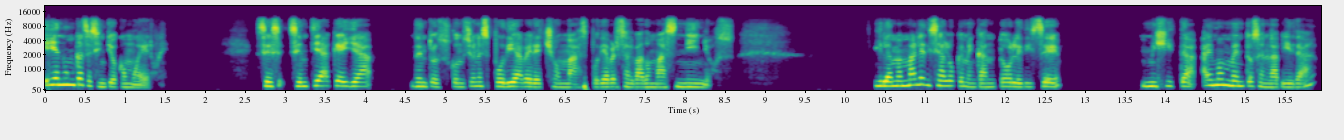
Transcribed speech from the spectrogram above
ella nunca se sintió como héroe. Se sentía que ella, dentro de sus condiciones, podía haber hecho más, podía haber salvado más niños. Y la mamá le dice algo que me encantó, le dice, mijita, hay momentos en la vida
